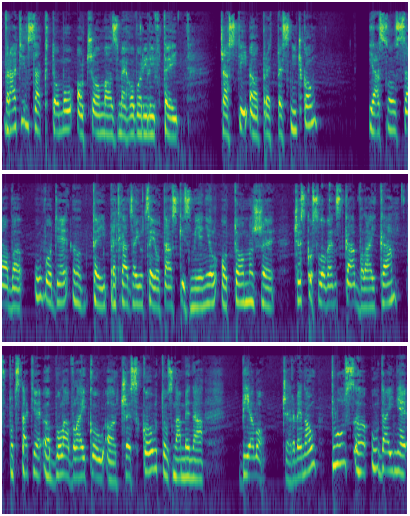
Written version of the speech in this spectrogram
Vrátim sa k tomu, o čom sme hovorili v tej časti eh, pred pesničkou. Ja som sa v úvode e, tej predchádzajúcej otázky zmienil o tom, že československá vlajka v podstate e, bola vlajkou e, českou, to znamená bielo-červenou, plus údajne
